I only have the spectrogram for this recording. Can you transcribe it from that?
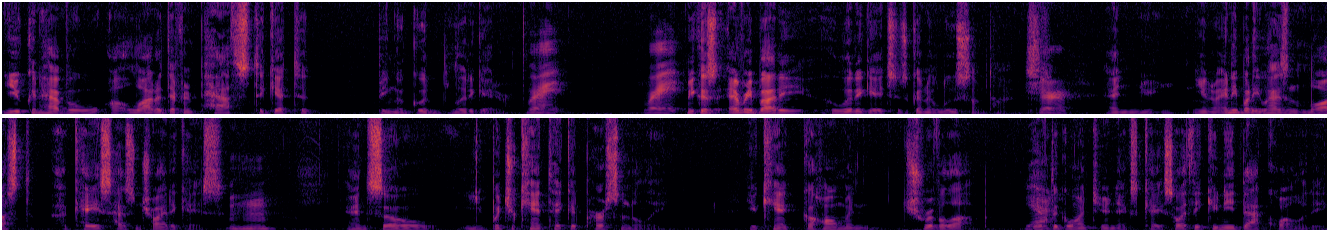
you can have a, a lot of different paths to get to being a good litigator. Right. Right. Because everybody who litigates is going to lose sometimes Sure. And you, you know, anybody who hasn't lost a case hasn't tried a case. Mm-hmm. And so, you, but you can't take it personally. You can't go home and shrivel up. You have to go on to your next case. So I think you need that quality.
